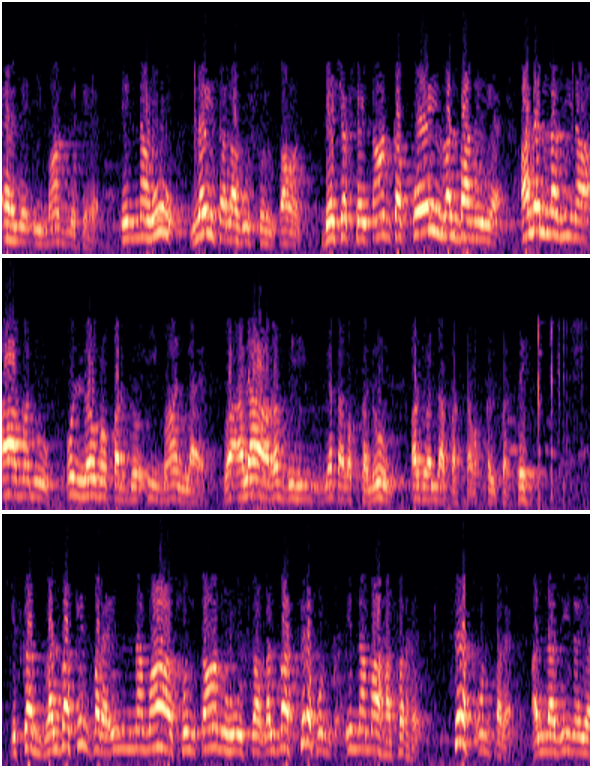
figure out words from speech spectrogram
اہل ایمان میں سے ہے۔ ان لئی صلاح سلطان۔ بے شک شیطان کا کوئی غلبہ نہیں ہے۔ اللہ آ منو ان لوگوں پر جو ایمان لائے۔ وہ اللہ رب یا اور جو اللہ پر توکل کرتے ہیں۔ اس کا غلبہ کن پر ہے؟ انما سلطان ہوں اس کا غلبہ صرف ان کا انما حسر ہے، صرف ان پر ہے۔ اللہ دینا یا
